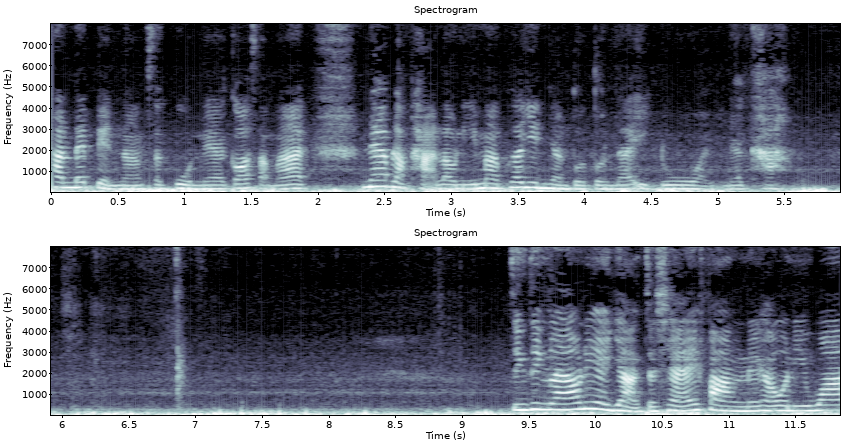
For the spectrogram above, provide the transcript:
ท่านได้เปลี่ยนนามสกุลเนี่ยก็สามารถแนบหลักฐานเหล่านี้มาเพื่อยืนยันตัวตนได้อีกด้วยนะคะจริงๆ แล้วเนี่ยอยากจะแชร์ให้ฟังนะคะวันนี้ว่า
